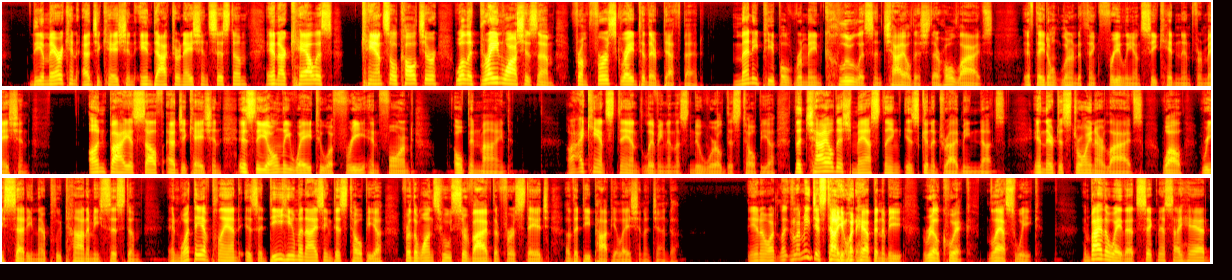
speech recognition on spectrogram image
the American education indoctrination system and our callous cancel culture, well, it brainwashes them from first grade to their deathbed. Many people remain clueless and childish their whole lives if they don't learn to think freely and seek hidden information unbiased self education is the only way to a free, informed, open mind. I can't stand living in this new world dystopia. The childish mass thing is going to drive me nuts. And they're destroying our lives while resetting their plutonomy system. And what they have planned is a dehumanizing dystopia for the ones who survived the first stage of the depopulation agenda. You know what? Let, let me just tell you what happened to me real quick last week. And by the way, that sickness I had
